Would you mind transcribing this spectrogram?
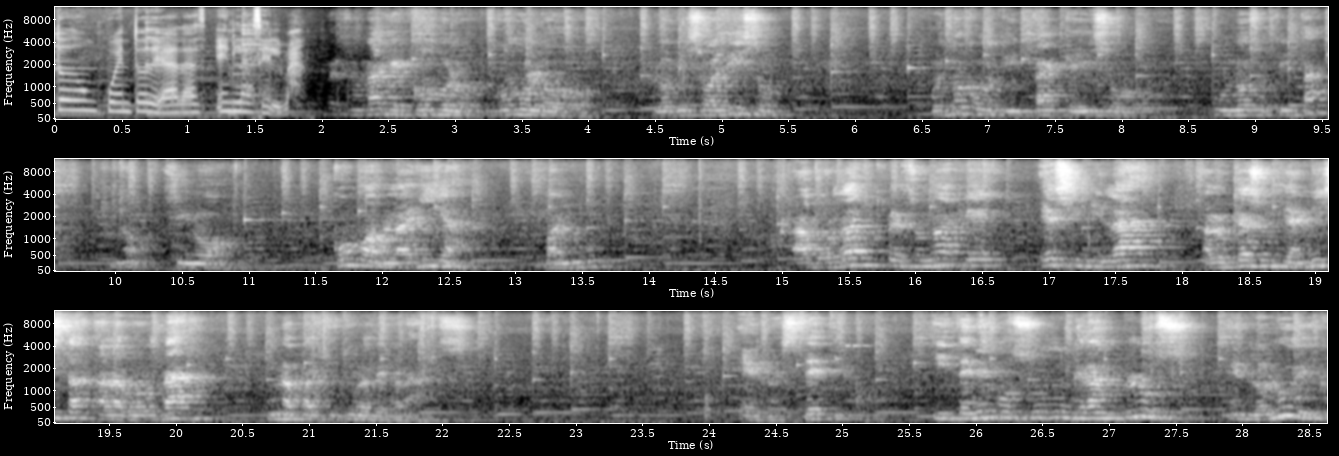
todo un cuento de hadas en la selva. Personaje, cómo lo, cómo lo, lo visualizo, pues no como Tintán que hizo un oso Tintán, ¿no? sino cómo hablaría Balú. Abordar un personaje es similar a lo que hace un pianista al abordar una partitura de Brahms, en lo estético. Y tenemos un gran plus en lo lúdico.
